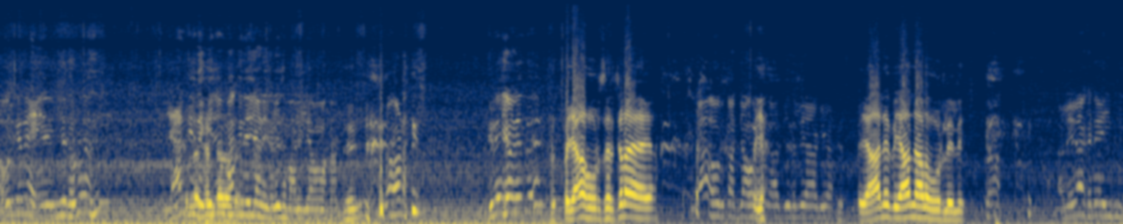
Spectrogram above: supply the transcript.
ਹੋਰ ਕਹਿੰਦੇ ਇਹ ਥੋੜਾ ਯਾਰ ਦੇਖੀ ਮੈਂ ਵਾ। ਕਿਤੇ ਜਾਣੇ ਖੜੇ ਸਮਾਰੇ ਲਿਆਵਾਂ ਮੈਂ ਕਿਤੇ ਜਾਣੇ ਤੇ। 50 ਹੋਰ ਸਿਰ ਚੜਾਇਆ ਆ। ਜਾ ਹੋਰ ਕਰਜਾ ਹੋਰ ਕਰਜੇ ਥੱਲੇ ਆ ਗਿਆ। 50 ਨੇ 50 ਨਾਲ ਹੋਰ ਲੈ ਲੇ। ਹਲੇ ਨਾ ਖੜਿਆਈ ਵੀ।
